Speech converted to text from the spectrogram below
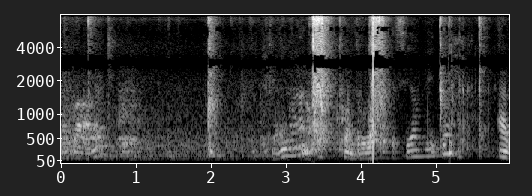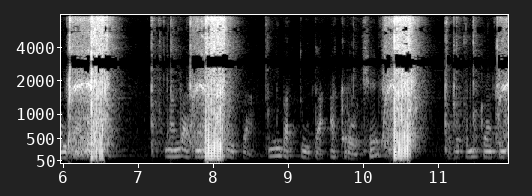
lavare. Piano mano, controllate che si avvita, avvitate mandate in battuta, in battuta a croce, perché comunque anche in è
